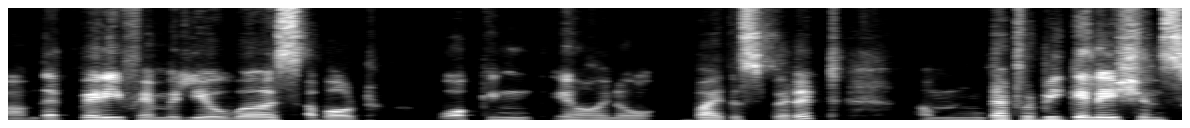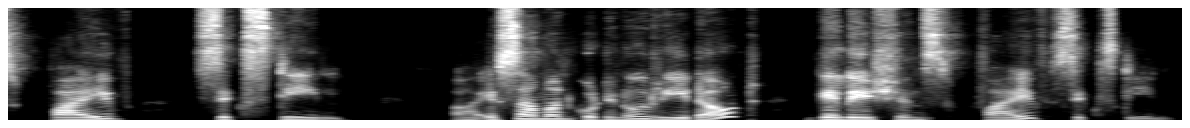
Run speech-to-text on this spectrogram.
um, that very familiar verse about walking you know, you know by the spirit. Um, that would be galatians 5 16 uh, if someone could you know read out galatians 5 16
